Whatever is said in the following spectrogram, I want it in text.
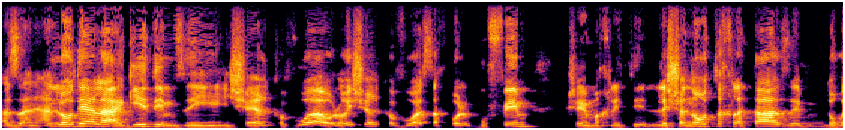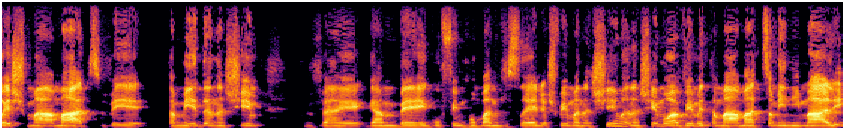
אז אני, אני לא יודע להגיד אם זה יישאר קבוע או לא יישאר קבוע, סך הכל גופים, כשהם מחליטים, לשנות החלטה זה דורש מאמץ, ותמיד אנשים, וגם בגופים כמו בנק ישראל יושבים אנשים, אנשים אוהבים את המאמץ המינימלי.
